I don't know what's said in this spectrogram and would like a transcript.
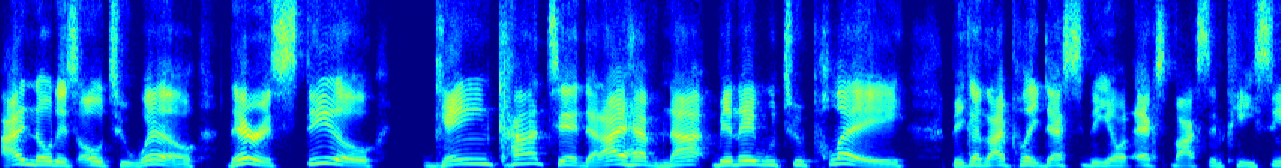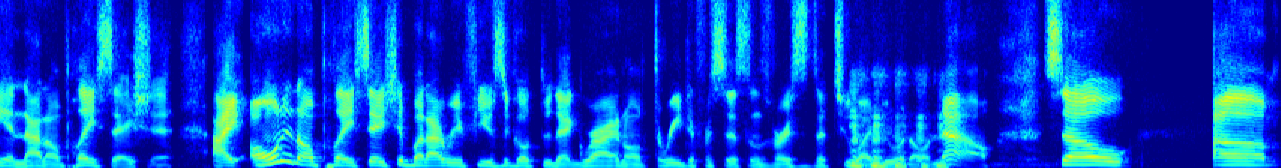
I know this all too well. There is still game content that I have not been able to play because I play Destiny on Xbox and PC and not on PlayStation. I own it on PlayStation, but I refuse to go through that grind on three different systems versus the two I do it on now. So um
